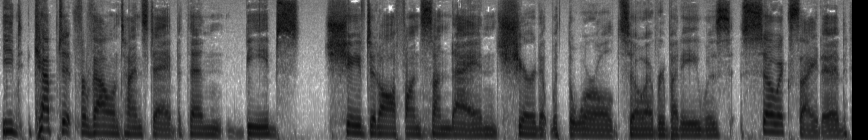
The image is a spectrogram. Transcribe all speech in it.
He kept it for Valentine's Day, but then Biebs shaved it off on Sunday and shared it with the world. So everybody was so excited.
